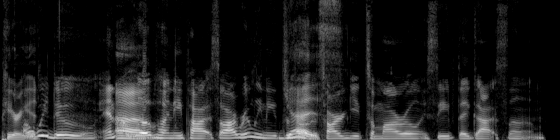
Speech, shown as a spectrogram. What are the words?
period Mm-hmm. Oh, we do. And I Um, love honey pot, so I really need to go to. Target tomorrow and see if they got some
